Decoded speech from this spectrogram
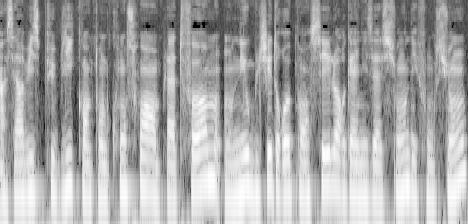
Un service public, quand on le conçoit en plateforme, on est obligé de repenser l'organisation des fonctions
